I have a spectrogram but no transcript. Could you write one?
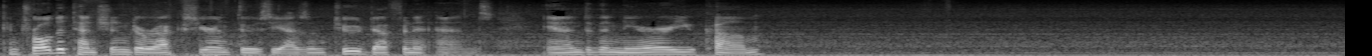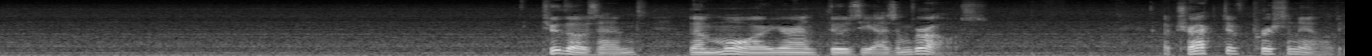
Controlled attention directs your enthusiasm to definite ends, and the nearer you come to those ends, the more your enthusiasm grows. Attractive personality.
